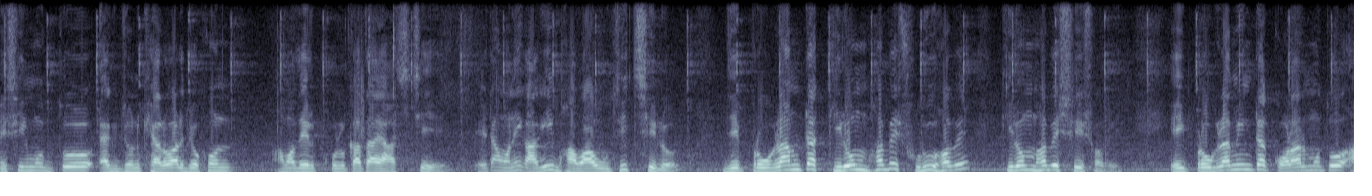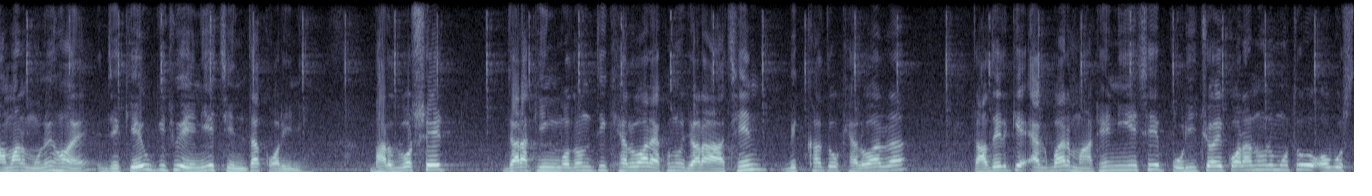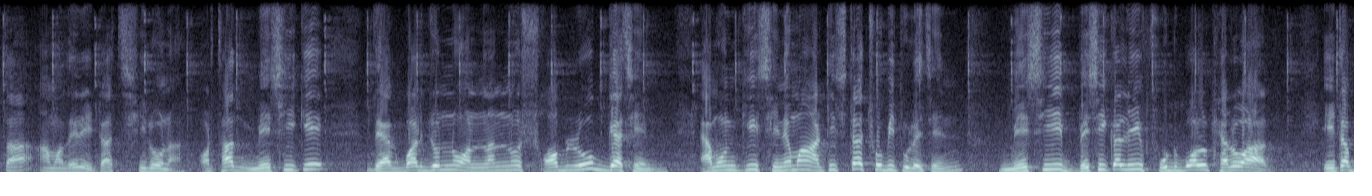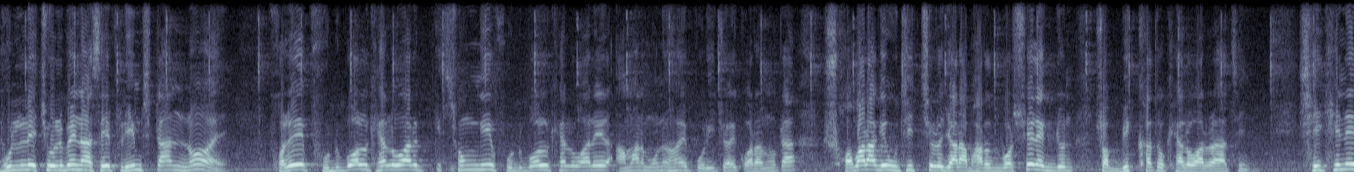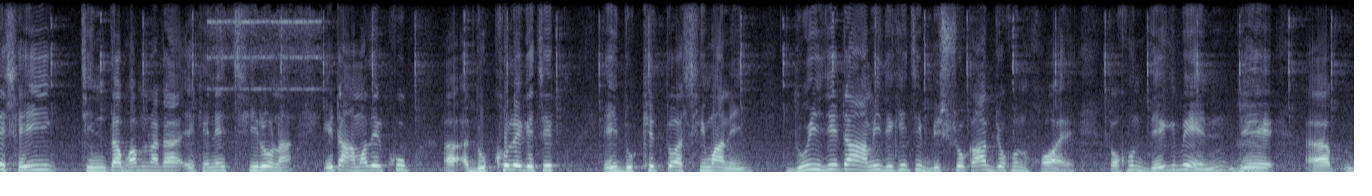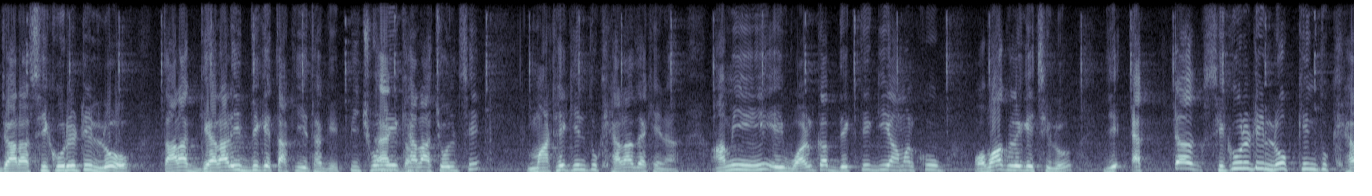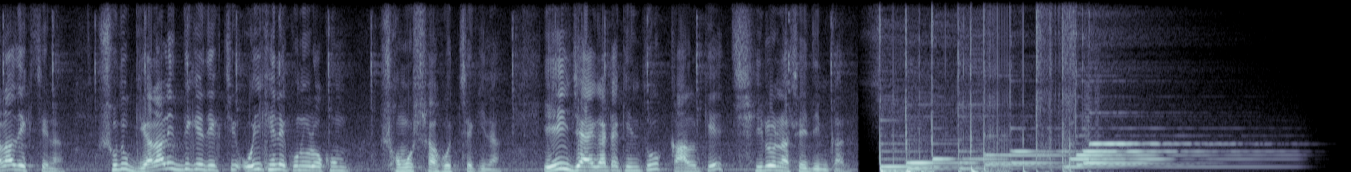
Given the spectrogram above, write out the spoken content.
মেসির মতো একজন খেলোয়াড় যখন আমাদের কলকাতায় আসছে, এটা অনেক আগেই ভাবা উচিত ছিল যে প্রোগ্রামটা কীরমভাবে শুরু হবে কীরমভাবে শেষ হবে। এই প্রোগ্রামিংটা করার মতো আমার মনে হয় যে কেউ কিছু এই নিয়ে চিন্তা করেনি। ভারতবর্ষের যারা কিংবদন্তি খেলোয়াড় এখনও যারা আছেন, বিখ্যাত খেলোয়াড়রা তাদেরকে একবার মাঠে নিয়ে এসে পরিচয় করানোর মতো অবস্থা আমাদের এটা ছিল না। অর্থাৎ মেসিকে দেখবার জন্য অন্যান্য সব লোক গেছেন, এমনকি সিনেমা আর্টিস্টরা ছবি তুলেছেন। মেসি বেসিক্যালি ফুটবল খেলোয়াড়। এটা ভুললে চলবে না, সে ফিল্ম স্টার নয়। ফলে ফুটবল খেলোয়াড়ের সঙ্গে ফুটবল খেলোয়াড়ের আমার মনে হয় পরিচয় করানোটা সবার আগে উচিত ছিল যারা ভারতবর্ষের একজন সব বিখ্যাত খেলোয়াড়রা আছেন। সেইখানে সেই চিন্তা ভাবনাটা এখানে ছিল না। এটা আমাদের খুব দুঃখ লেগেছে। এই দুঃখের তো আর সীমা নেই। দুই যেটা আমি দেখেছি বিশ্বকাপ যখন হয় তখন দেখবেন যে যারা সিকিউরিটির লোক তারা গ্যালারির দিকে তাকিয়ে থাকে। পিছনে খেলা চলছে। মাঠে কিন্তু খেলা দেখে না। আমি এই ওয়ার্ল্ড কাপ দেখতে গিয়ে আমার খুব অবাক লেগেছিল যে একটা সিকিউরিটির লোক কিন্তু খেলা দেখছে না। শুধু গ্যালারির দিকে দেখছি, ওইখানে কোনো রকম সমস্যা হচ্ছে কিনা। এই জায়গাটা কিন্তু কালকে ছিল না সেই দিনকার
